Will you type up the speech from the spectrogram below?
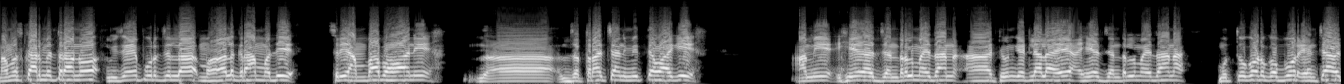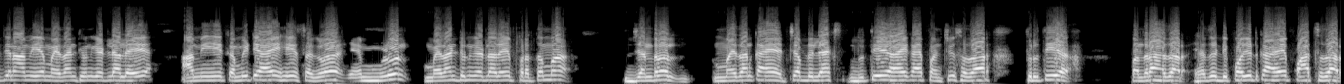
नमस्कार मित्रांनो विजयपूर जिल्हा महल ग्राममध्ये श्री अंबा भवानी जत्राच्या निमित्तवागी आम्ही हे जनरल मैदान ठेवून घेतलेलं आहे. हे जनरल मैदान मुत्तुगोड गब्बूर यांच्या वतीनं आम्ही हे मैदान ठेवून घेतलेलं आहे. आम्ही हे कमिटी आहे हे सगळं मिळून मैदान ठेवून घेतलेलं आहे. प्रथम जनरल मैदान काय आहे? एच एफ डिलॅक्स द्वितीय आहे काय? पंचवीस हजार तृतीय पंधरा हजार. ह्याचं डिपॉझिट काय आहे? पाच हजार.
